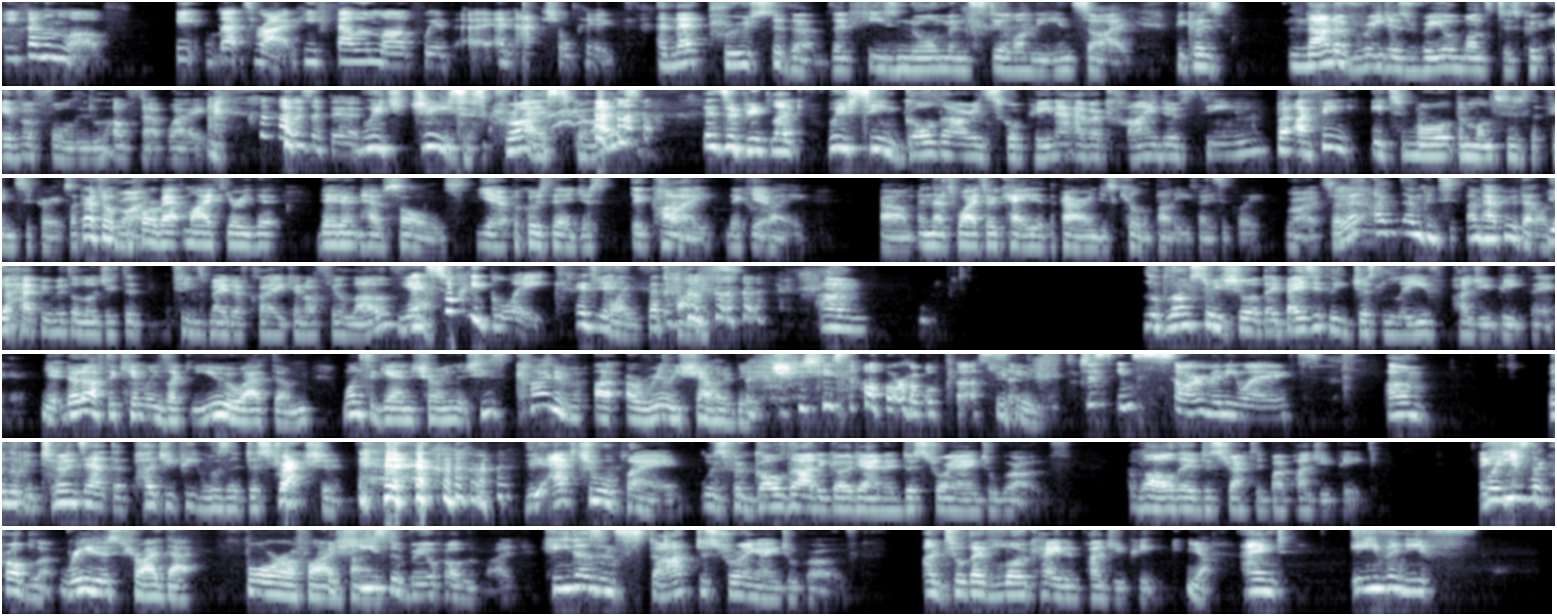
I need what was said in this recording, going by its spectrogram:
He fell in love. He, that's right. He fell in love with a, an actual pig. and that proves to them that he's Norman still on the inside because none of Rita's real monsters could ever fall in love that way. That was a bit. Which Jesus Christ, guys. That's a bit like we've seen Goldar and Scorpina have a kind of thing. But I think it's more the monsters that Finster creates. Like I talked Right. before about my theory that they don't have souls Yeah, because they're just they're clay. clay. They're Yeah. clay. Um, and that's why it's okay that the Power Rangers kill the putties, basically. Right. So that, I'm, I'm, cons- I'm happy with that. Logic. You're happy with the logic that things made of clay cannot feel love? Yeah. It's still pretty bleak. It's Yeah. please, that's fine. Um, look, long story short, they basically just leave Pudgy Pig there. yeah, not after Kimley's like you at them, once again showing that she's kind of a, a really shallow bitch. She's a horrible She person. is. Just in so many ways. Um, but look, it turns out that Pudgy Pig was a distraction. The actual plan was for Goldar to go down and destroy Angel Grove while they're distracted by Pudgy Pig. And Which here's the re- problem. Rita's tried that four or But five here's times. the real problem, right? He doesn't start destroying Angel Grove until they've located Pudgy Pig. Yeah. And even if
